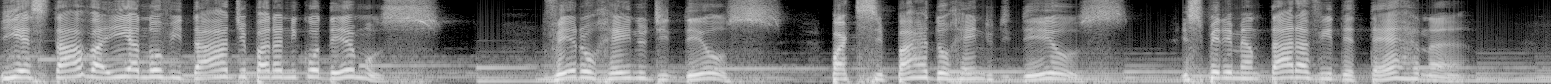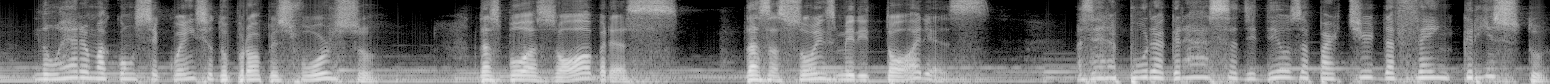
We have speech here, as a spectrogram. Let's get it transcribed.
E estava aí a novidade para Nicodemos. Ver o reino de Deus, participar do reino de Deus, experimentar a vida eterna, não era uma consequência do próprio esforço, das boas obras, das ações meritórias, mas era pura graça de Deus a partir da fé em Cristo.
